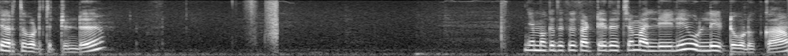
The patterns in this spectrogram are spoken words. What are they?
ചേർത്ത് കൊടുത്തിട്ടുണ്ട്. നമുക്കിതൊക്കെ കട്ട് ചെയ്ത് വെച്ച മല്ലിയിലയും ഉള്ളി ഇട്ട് കൊടുക്കാം.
